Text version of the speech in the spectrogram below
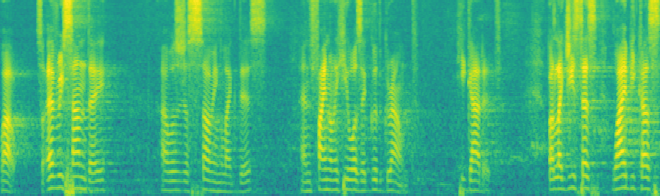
Wow. So every Sunday I was just sowing like this, and finally he was a good ground. He got it. But like Jesus says, why? Because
